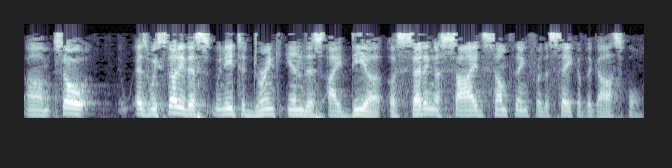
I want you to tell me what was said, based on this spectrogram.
Um, so, as we study this, we need to drink in this idea of setting aside something for the sake of the gospel.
